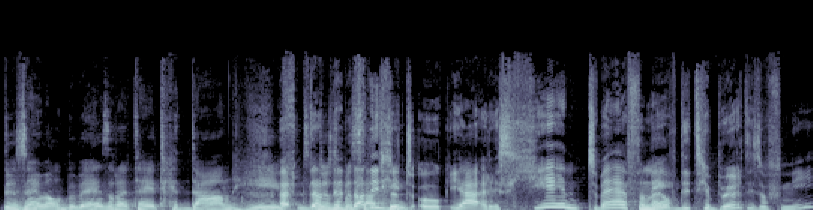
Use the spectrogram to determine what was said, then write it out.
er zijn wel bewijzen dat hij het gedaan heeft. Dat, dus dat is geen... het ook. Ja, er is geen twijfel Nee. hè, of dit gebeurd is of niet.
